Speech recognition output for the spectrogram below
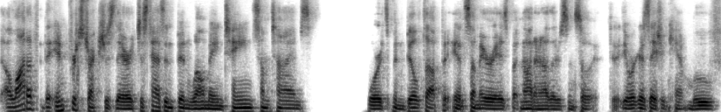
A lot of the infrastructures there, it just hasn't been well maintained sometimes or it's been built up in some areas but not in others and so the organization can't move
